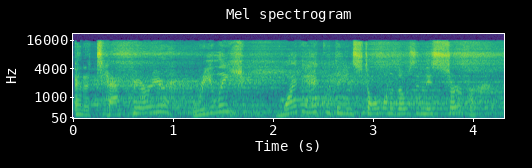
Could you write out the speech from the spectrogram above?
An attack barrier? Really? Why the heck would they install one of those in this server?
